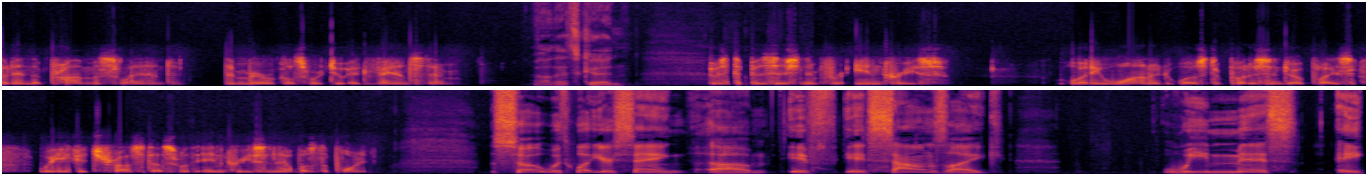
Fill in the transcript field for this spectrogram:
but in the promised land, the miracles were to advance them. Oh, that's good. Position him for increase what he wanted was to put us into a place where he could trust us with increase, and that was the point. So, with what you're saying, um, if it sounds like we miss a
